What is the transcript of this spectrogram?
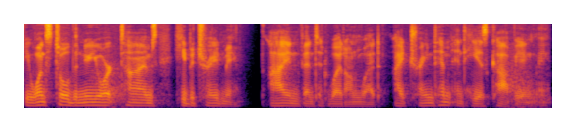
He once told the New York Times, he betrayed me. I invented wet on wet. I trained him and he is copying me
